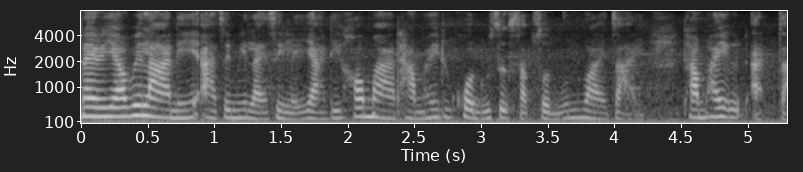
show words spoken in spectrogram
ในระยะเวลานี้อาจจะมีหลายสิ่งหลายอย่างที่เข้ามาทำให้ทุกคนรู้สึกสับสนวุ่นวายใจทำให้อึดอัดใจ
